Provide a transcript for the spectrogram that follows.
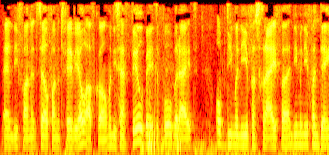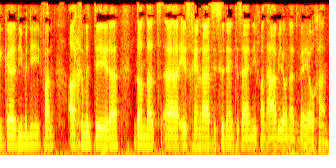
en die van het, zelf van het VWO afkomen. Die zijn veel beter voorbereid op die manier van schrijven, die manier van denken, die manier van argumenteren, dan dat eh, eerste generatie studenten zijn die van het HBO naar het WO gaan.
